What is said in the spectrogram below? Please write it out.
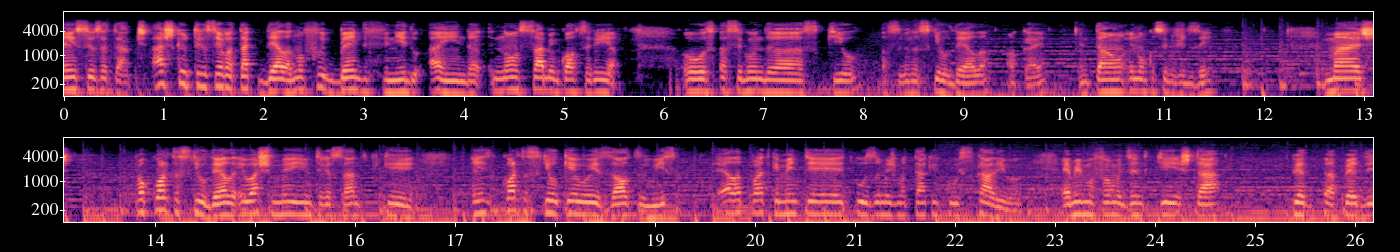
em seus ataques. Acho que o terceiro ataque dela não foi bem definido ainda. Não sabem qual seria a segunda skill, a segunda skill dela, ok? Então eu não consigo vos dizer. Mas para a quarta skill dela eu acho meio interessante porque em quarta skill que eu exalto isso ela praticamente usa o mesmo ataque que o Excalibur. É a mesma forma dizendo que está a pé de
